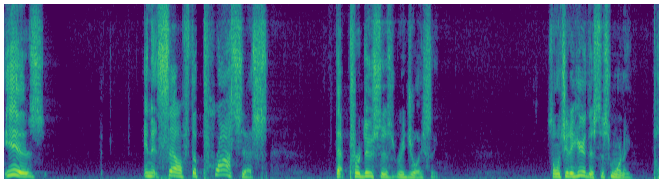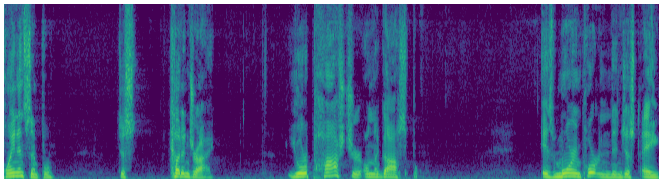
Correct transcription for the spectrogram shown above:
is in itself the process that produces rejoicing. So I want you to hear this this morning, plain and simple, just cut and dry. Your posture on the gospel is more important than just a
